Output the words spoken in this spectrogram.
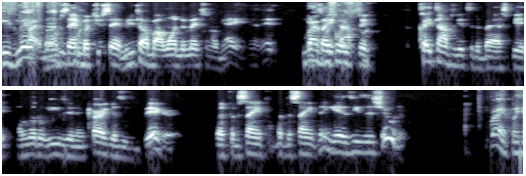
He's listed. Right, but I'm saying, but you're saying, but you talking about one dimensional game. It, Right, Klay but so Thompson, Klay Thompson gets to the basket a little easier than Curry because he's bigger. But for the same, but the same thing is he's a shooter. Right, but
